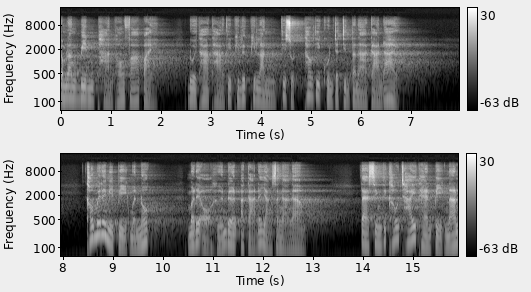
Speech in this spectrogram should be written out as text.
กำลังบินผ่านท้องฟ้าไป ด้วยท่าทางที่พิลึกพิลันที่สุดเท่าที่คุณจะจินตนาการได้ เขาไม่ได้มีปีกเหมือนนก ไม่ได้ออกเหินเดินอากาศได้อย่างสง่างาม แต่สิ่งที่เขาใช้แทนปีกนั้น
